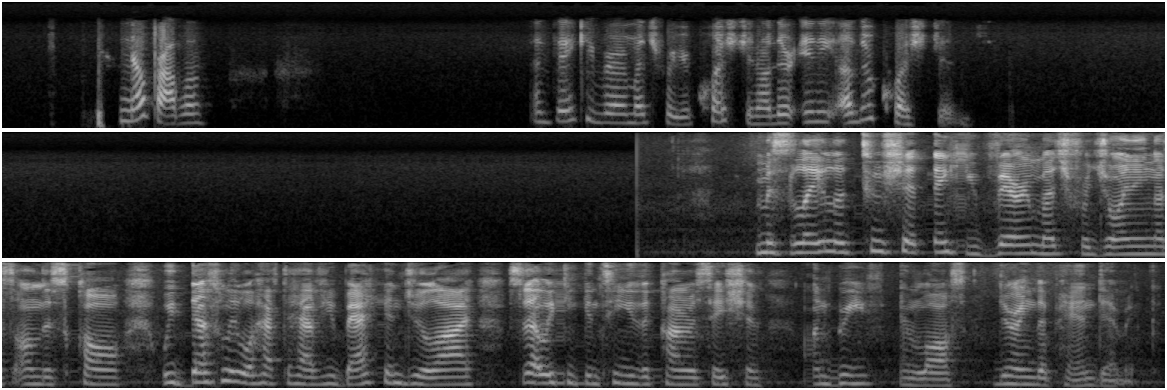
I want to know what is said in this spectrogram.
No problem. And thank you very much for your question. Are there any other questions? Miss Layla Touchette, thank you very much for joining us on this call. We definitely will have to have you back in July so that we can continue the conversation on grief and loss during the pandemic.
